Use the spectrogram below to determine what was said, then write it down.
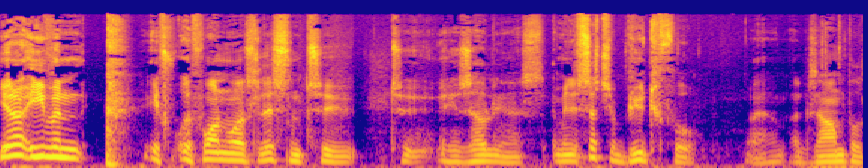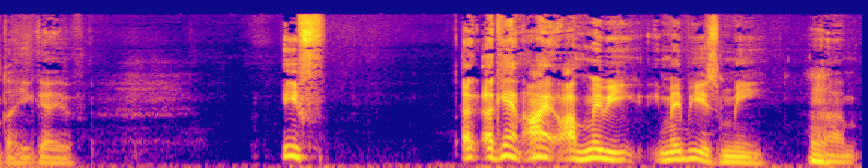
You know, even if if one was to listen to, to His Holiness, I mean, it's such a beautiful um, example that he gave. If again, I, I maybe maybe it's me. Hmm. Um,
